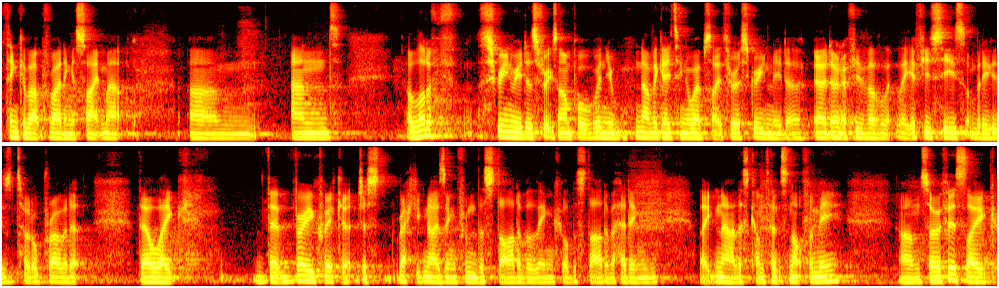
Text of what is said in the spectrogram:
think about providing a sitemap um, and a lot of screen readers, for example, when you're navigating a website through a screen reader, I don't know if you've ever, like, if you see somebody who's a total pro at it, they'll like, they're very quick at just recognizing from the start of a link or the start of a heading, like, nah, this content's not for me. Um, so if it's like,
